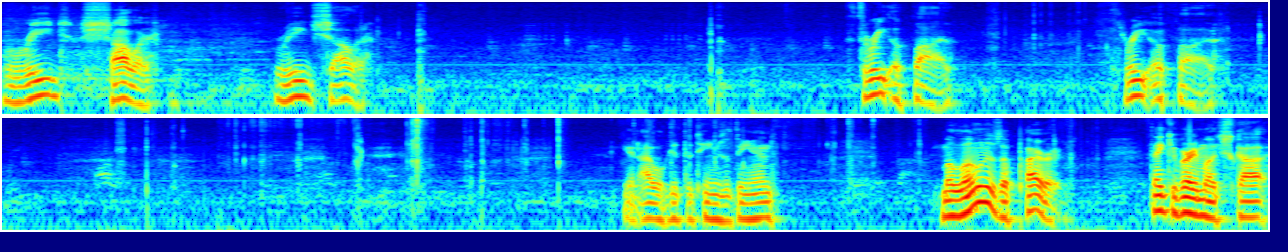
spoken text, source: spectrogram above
Reid Schaller. Schaller. Three of five. Three of five. Again, I will get the teams at the end. Malone is a pirate. Thank you very much, Scott.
